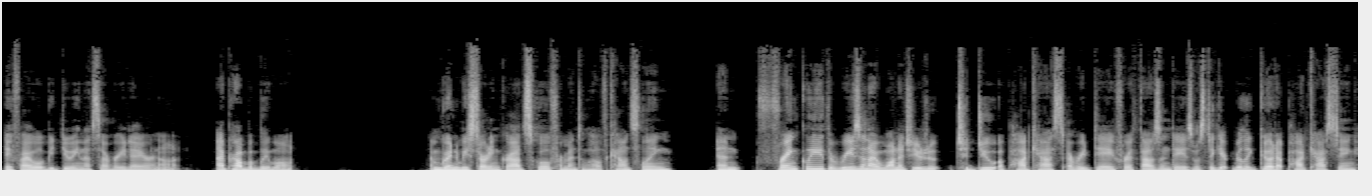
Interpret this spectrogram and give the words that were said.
if I will be doing this every day or not. I probably won't. I'm going to be starting grad school for mental health counseling and frankly, the reason I wanted to, to do a podcast every day for a thousand days was to get really good at podcasting.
